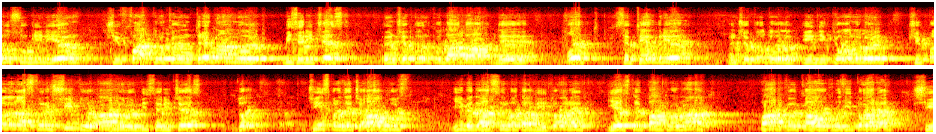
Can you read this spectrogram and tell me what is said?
nu subliniem și faptul că întreg anul bisericesc, începând cu data de 8 septembrie, începutul indictionului și până la sfârșitul anului bisericesc, 15 august, imediat sâmbăta viitoare, este patronat, parcă ca o crotitoare și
